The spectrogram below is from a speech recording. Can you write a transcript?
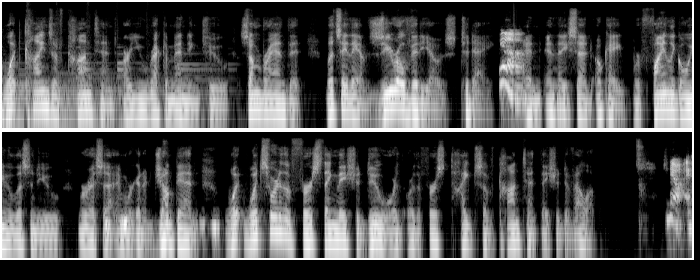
What kinds of content are you recommending to some brand that let's say they have zero videos today yeah. and and they said okay we're finally going to listen to you Maresa and mm-hmm. we're going to jump in mm-hmm. what what's sort of the first thing they should do or or the first types of content they should develop you know i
